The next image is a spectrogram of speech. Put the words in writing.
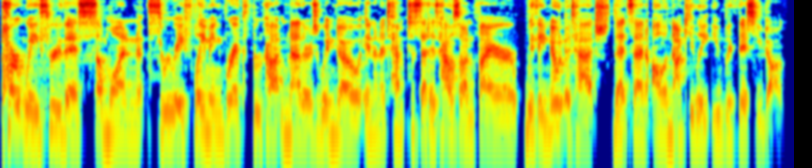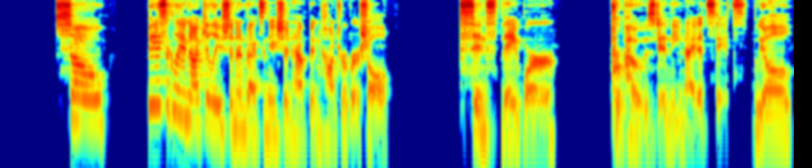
partway through this, someone threw a flaming brick through Cotton Mather's window in an attempt to set his house on fire with a note attached that said, I'll inoculate you with this, you dog. So basically, inoculation and vaccination have been controversial since they were proposed in the United States. We all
